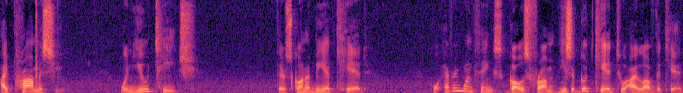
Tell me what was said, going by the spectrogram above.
I promise you, when you teach, there's going to be a kid who everyone thinks goes from he's a good kid to I love the kid,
